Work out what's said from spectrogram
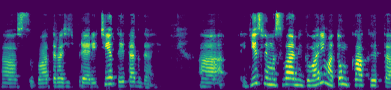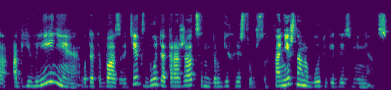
отразить приоритеты и так далее. Если мы с вами говорим о том, как это объявление, вот это базовый текст, будет отражаться на других ресурсах, конечно, оно будет видоизменяться.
